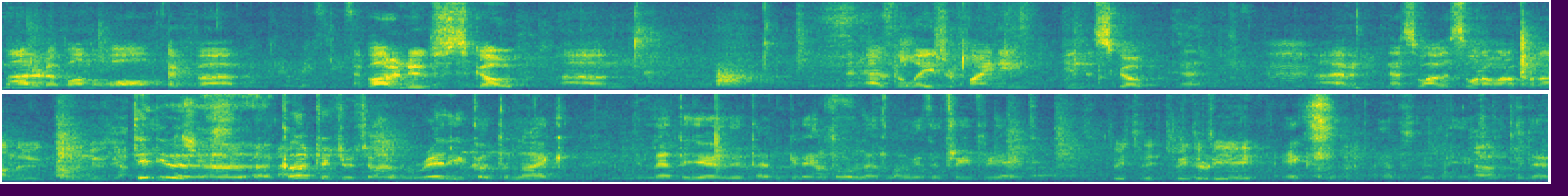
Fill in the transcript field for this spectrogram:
mount it up on the wall. I've, uh, I bought a new scope um, that has the laser finding in the scope. Yeah. I haven't, that's why, this is what I want to put on the new, on the new gun. Did you a, a cartridge which I've really got to like in latter years? It hasn't been out all that long. It's a 338. Three- three- 338? Excellent, absolutely excellent. You know,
